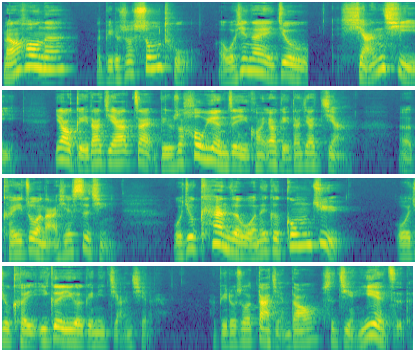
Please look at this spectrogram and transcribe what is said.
然后呢，比如说松土，我现在就想起要给大家在，比如说后院这一块要给大家讲，呃，可以做哪些事情，我就看着我那个工具，我就可以一个一个给你讲起来。比如说大剪刀是剪叶子的。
